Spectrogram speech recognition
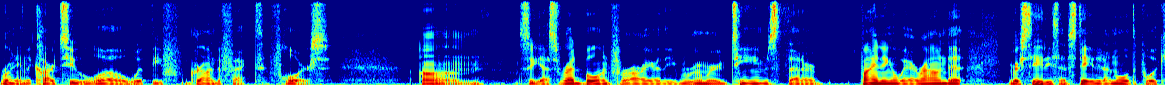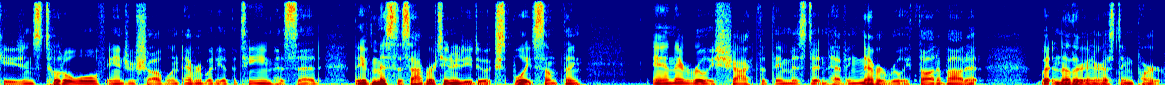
running the car too low with the ground effect floors. Um, so, yes, Red Bull and Ferrari are the rumored teams that are finding a way around it. Mercedes have stated on multiple occasions, Toto Wolff, Andrew Shovlin, everybody at the team has said they've missed this opportunity to exploit something, and they're really shocked that they missed it and having never really thought about it. But another interesting part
